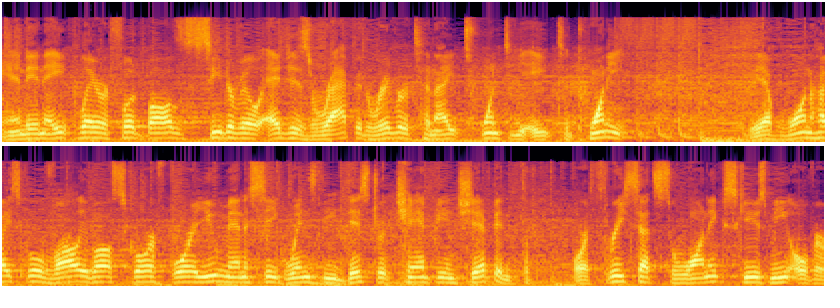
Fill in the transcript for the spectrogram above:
And in eight-player footballs, Cedarville edges Rapid River tonight 28 to 20. We have one high school volleyball score for you. Manistique wins the district championship in th or three sets to one, excuse me, over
